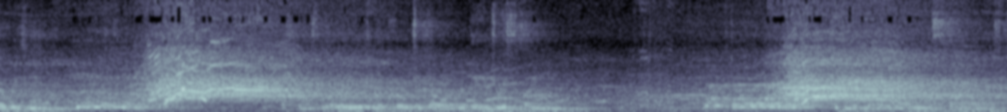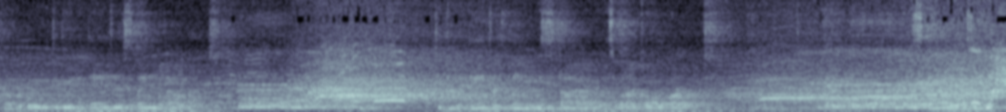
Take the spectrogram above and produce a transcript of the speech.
everything. Dangerous thing. To do a style is comparable to doing a dangerous thing without it. To do a dangerous thing with style is what I call art. Style is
